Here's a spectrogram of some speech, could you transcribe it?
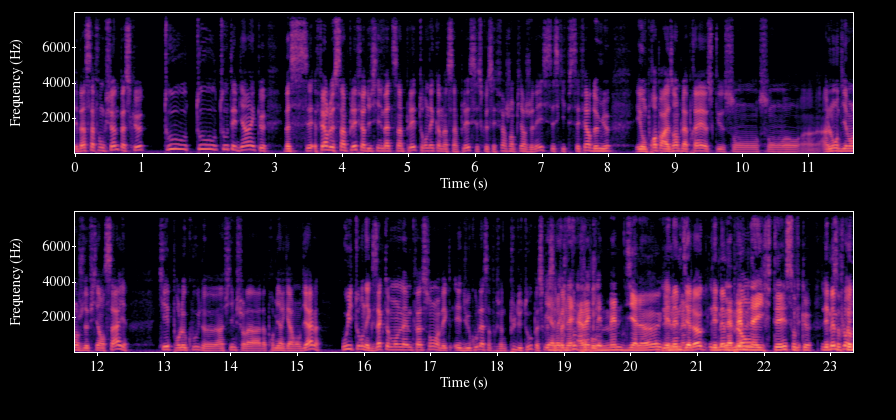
eh ben, ça fonctionne parce que tout, tout, tout est bien et que bah, faire le simplet, faire du cinéma de simplet, tourner comme un simplet, c'est ce que c'est faire Jean-Pierre Jeunet, c'est ce qu'il sait faire de mieux. Et on prend par exemple après ce que son, son, un long dimanche de fiançailles, qui est pour le coup de- un film sur la, la Première Guerre mondiale, où il tourne exactement de la même façon, avec, et du coup là ça fonctionne plus du tout parce que Et c'est pas avec, du les, tout le avec propos. les mêmes dialogues, Les et mêmes dialogues, les mêmes la plans, même naïveté, sauf que les mêmes sauf plans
